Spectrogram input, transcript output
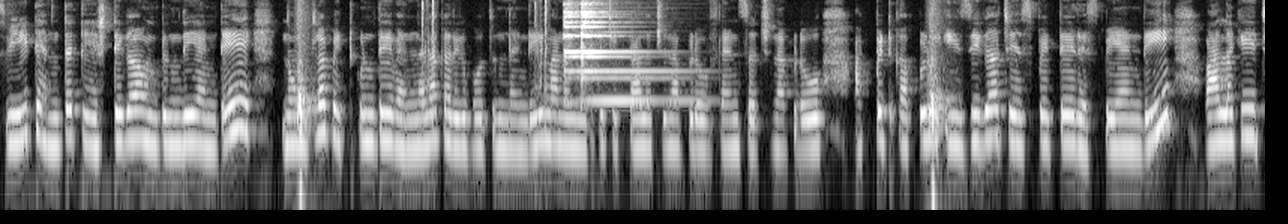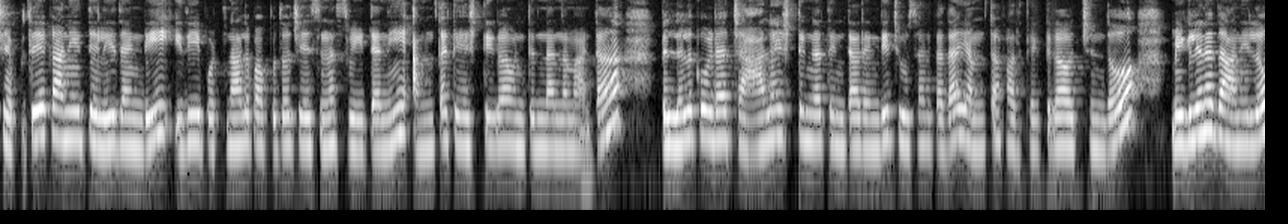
స్వీట్ ఎంత టేస్టీగా ఉంటుంది అంటే నోట్లో పెట్టుకుంటే వెన్నలా కరిగిపోతుందండి. మన ఇంటికి చుట్టాలు వచ్చినప్పుడు ఫ్రెండ్స్ వచ్చినప్పుడు అప్పటికప్పుడు ఈజీగా చేసి పెట్టే రెసిపీ అండి. వాళ్ళకి చెప్తే కానీ తెలియదండి ఇది పుట్నాల పప్పుతో చేసిన స్వీట్ అని. అంత టేస్టీగా ఉంటుందన్నమాట. పిల్లలు కూడా చాలా ఇష్టంగా తింటారండి. చూసారు కదా ఎంత పర్ఫెక్ట్గా వచ్చిందో. మిగిలిన దానిలో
